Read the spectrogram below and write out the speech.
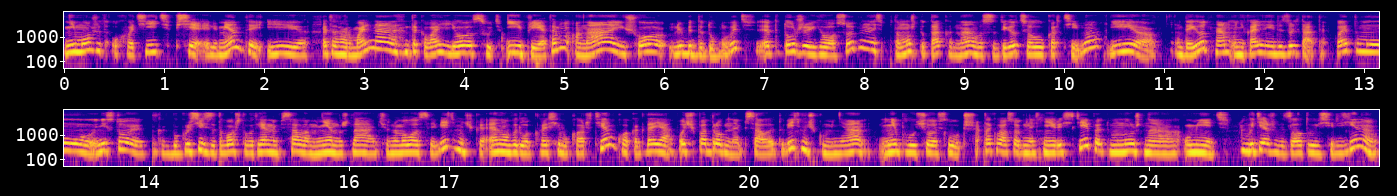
не может ухватить все элементы, и это нормально, такова ее суть. И при этом она еще любит додумывать. Это тоже ее особенность, потому что так она воссоздает целую картину и дает нам уникальные результаты. Поэтому не стоит как бы грустить из-за того, что вот я написала, мне нужна черноволосая ведьмочка, и она выдала красивую картинку, а когда я очень подробно подробно описала эту ведьмочку, у меня не получилось лучше. Такова особенность нейросетей, поэтому нужно уметь выдерживать золотую середину.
